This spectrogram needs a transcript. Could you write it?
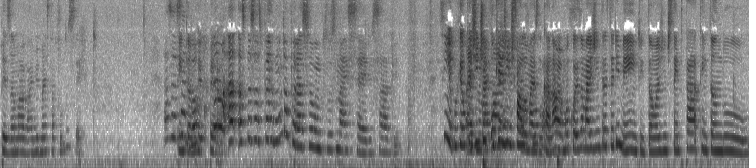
Pesamos a vibe, mas tá tudo certo. Às vezes é Tentando bom. recuperar. Não, a- as pessoas perguntam por assuntos mais sérios, sabe? Sim, é porque o que A a gente o que a gente fala mais no canal é uma coisa mais de entretenimento. Então a gente sempre tá tentando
